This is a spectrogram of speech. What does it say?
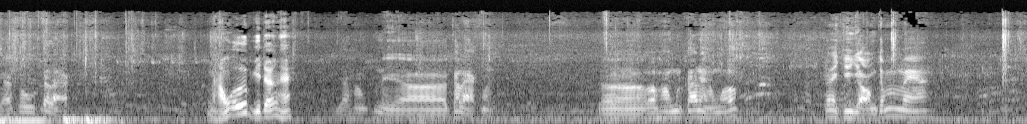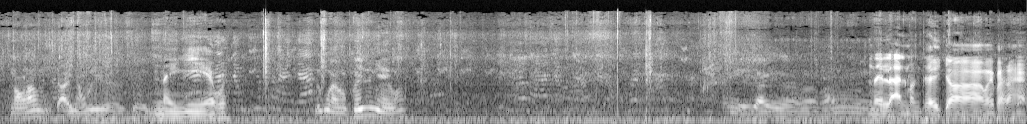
dạ thu cá lạc Mà không ướp gì trơn hả? dạ không cái này ờ, cá lạc mà Ờ, không cái này không ớt cái này chi giòn chấm me ngon lắm trời nhậu đi. Cái này nhẹ quá. đúng rồi một ký nó nhiều quá giờ ờ, phải Cái này là anh bằng thuê cho mấy bà đó hả?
